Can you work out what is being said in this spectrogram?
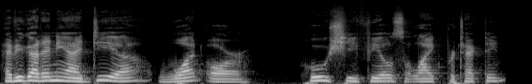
Have you got any idea what or who she feels like protecting?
